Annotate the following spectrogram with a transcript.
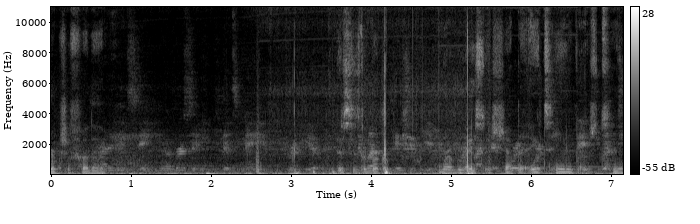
Scripture for that. This is the book of Revelation, chapter 18, verse 2.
